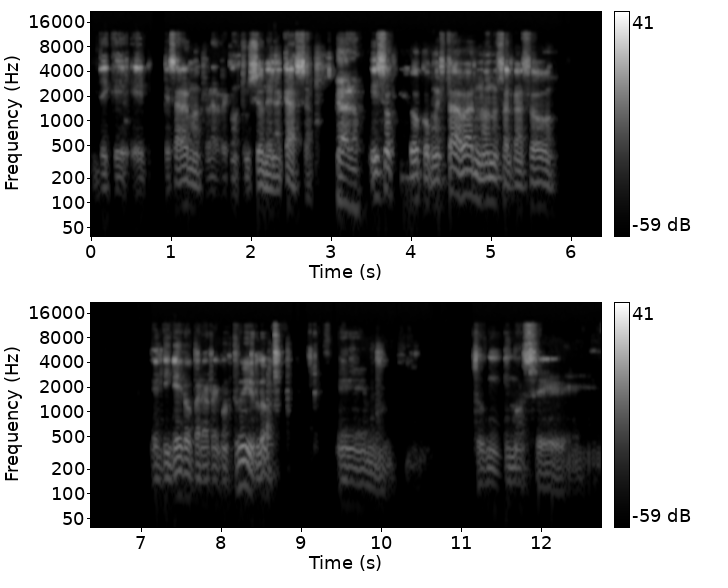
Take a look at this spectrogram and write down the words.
de que empezáramos la reconstrucción de la casa. Claro. Eso quedó como estaba, no nos alcanzó el dinero para reconstruirlo. Eh, tuvimos eh,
